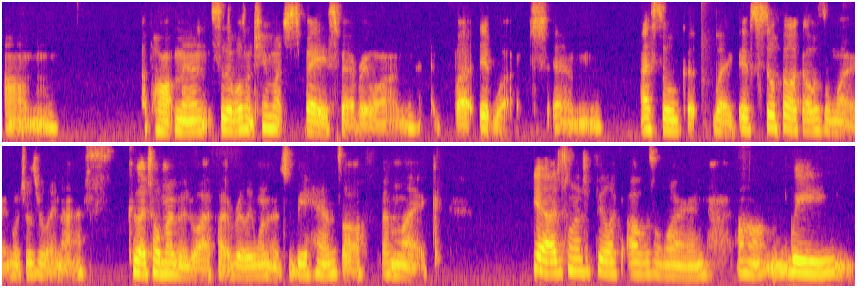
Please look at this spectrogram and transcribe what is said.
um, apartment, so there wasn't too much space for everyone, but it worked. And I still got like it still felt like I was alone, which was really nice. Because I told my midwife I really wanted it to be hands off and like, yeah, I just wanted to feel like I was alone. Um, we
